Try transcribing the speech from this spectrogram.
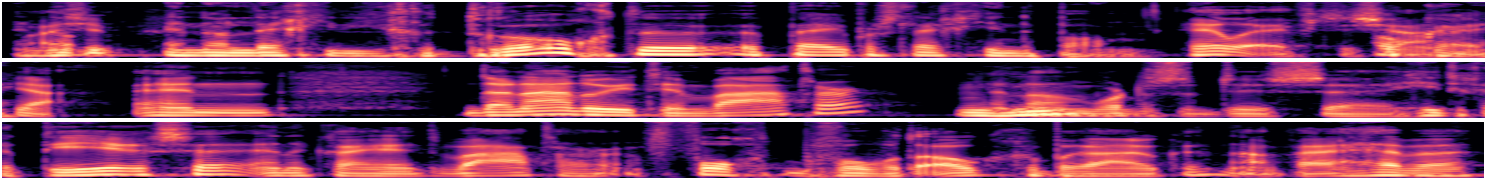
En dan, je, en dan leg je die gedroogde eh, pepers leg je in de pan. Heel eventjes, ja. Ja. En daarna doe je het in water. Mhm. En dan worden ze dus, eh hydrateren ze. En dan kan je het water, vocht bijvoorbeeld ook gebruiken. Nou, wij hebben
